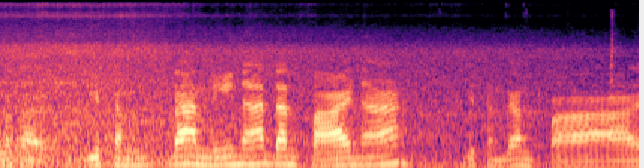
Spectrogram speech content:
แล้วก็ยึดทางด้านนี้นะ ด้านปลายนะ ยึดทางด้านปลาย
